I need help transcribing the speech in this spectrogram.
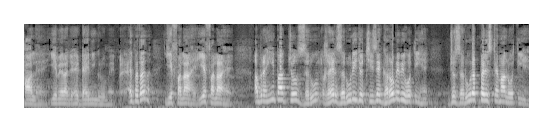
ہال ہے، یہ میرا جو ہے ڈائننگ روم ہے۔ پتا نا، یہ فلاں ہے، یہ فلاں ہے۔ اب رہی بات جو ضرور، غیر ضروری جو چیزیں گھروں میں بھی ہوتی ہیں، جو ضرورت پر استعمال ہوتی ہیں،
